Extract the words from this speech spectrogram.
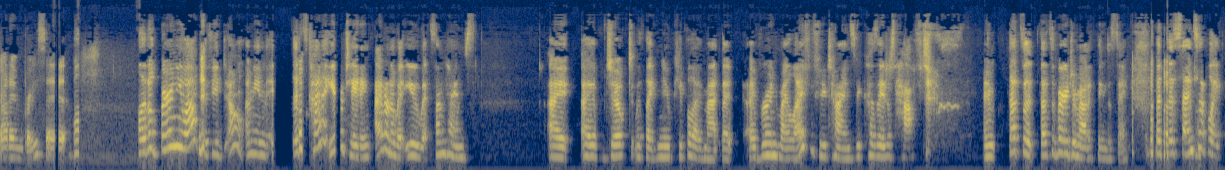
gotta embrace it. Well it'll burn you up if you don't. I mean it, it's kind of irritating. I don't know about you but sometimes I I've joked with like new people I've met that I've ruined my life a few times because I just have to. and that's a that's a very dramatic thing to say, but the sense of like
